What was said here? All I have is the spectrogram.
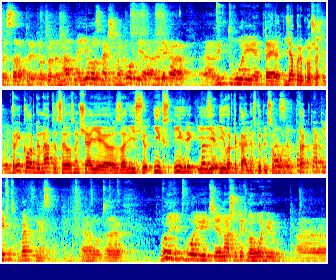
верстат трьохкоординатний, його зменшена копія, яка е, відтворює те. Е, Я перепрошую, ви- три координати це означає за вісю X, Y і Та це- і вертикальний ступінь свободи. Так, так, так, ліфт вверх-вниз. Е, е, вони відтворюють е, нашу технологію е,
